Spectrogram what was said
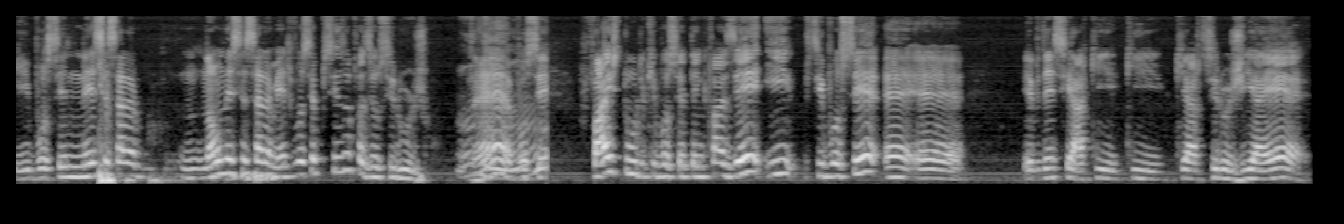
e você necessária, não necessariamente você precisa fazer o cirúrgico. Né? Uhum. Você faz tudo que você tem que fazer e se você é, é, evidenciar que, que, que a cirurgia é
